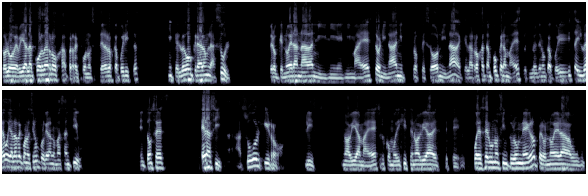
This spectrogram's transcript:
solo había la corda roja para reconocer a los capoeiristas y que luego crearon la azul, pero que no era nada ni, ni, maestro, ni nada, ni profesor, ni nada, que la roja tampoco era maestro, simplemente era un capoeirista y luego ya la reconocieron porque eran lo más antiguo. Entonces, era así, azul y rojo, listo no había maestros, como dijiste, no había, este, puede ser uno cinturón negro, pero no era un,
